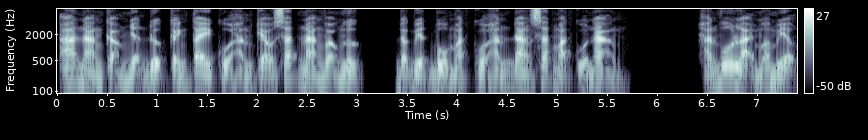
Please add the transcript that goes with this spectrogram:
a nàng cảm nhận được cánh tay của hắn kéo sát nàng vào ngực, đặc biệt bộ mặt của hắn đang sát mặt của nàng. Hắn vô lại mở miệng,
